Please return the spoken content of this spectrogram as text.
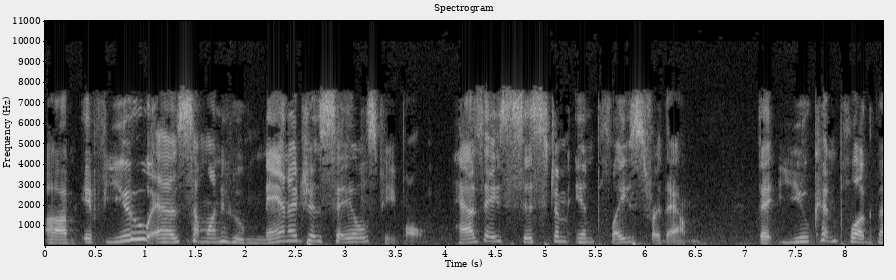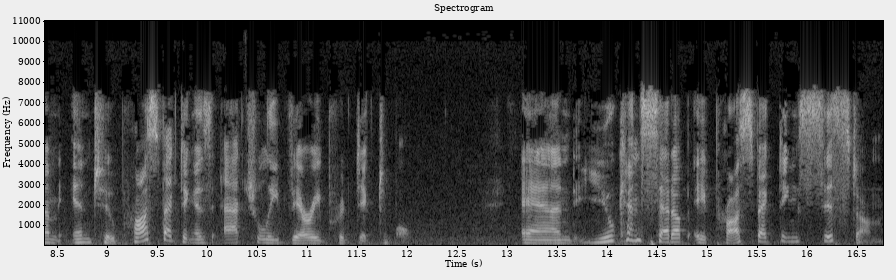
um, if you, as someone who manages salespeople, has a system in place for them that you can plug them into, prospecting is actually very predictable. And you can set up a prospecting system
